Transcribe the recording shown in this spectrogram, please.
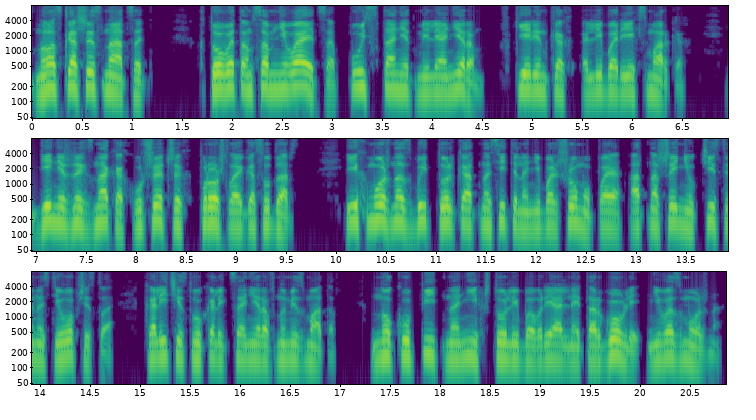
Сноска 16. Кто в этом сомневается, пусть станет миллионером в керенках либо рейхсмарках, денежных знаках ушедших в прошлое государств. Их можно сбыть только относительно небольшому по отношению к численности общества количеству коллекционеров нумизматов. Но купить на них что-либо в реальной торговле невозможно.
